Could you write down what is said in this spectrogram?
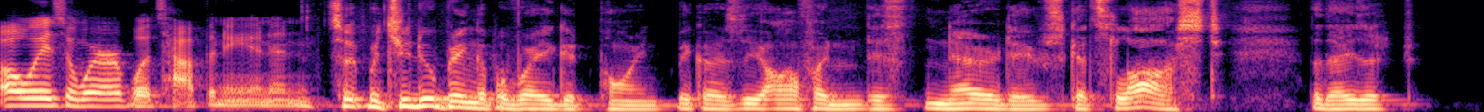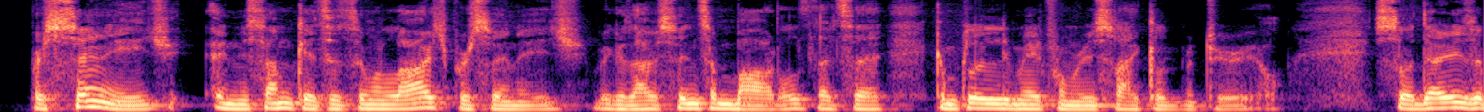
always aware of what's happening. And so, but you do bring up a very good point because often this narratives gets lost that there is a percentage, and in some cases, it's a large percentage, because I've seen some bottles that's a completely made from recycled material. So there is a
